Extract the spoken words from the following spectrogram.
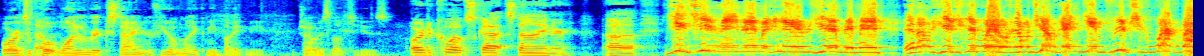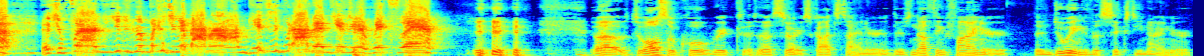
Or to how- quote one Rick Steiner, if you don't like me, bite me, which I always love to use. Or to quote Scott Steiner, uh, "You see me, I'm a champion, man, and I'm here to get well. I'm a champion, Jim Phipps, you can walk about. It's a fire, you get a good bucket, you get I'm a ground, just a Ric Flair." uh, to also quote Rick, uh, sorry, Scott Steiner, there's nothing finer than doing the 69er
